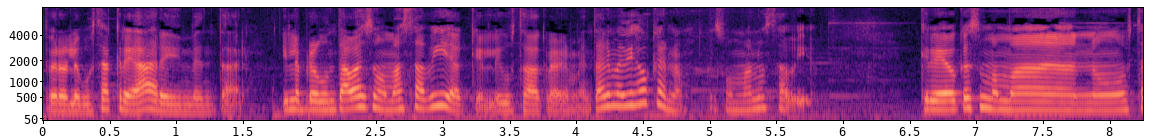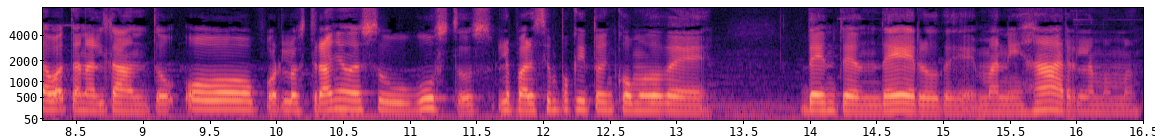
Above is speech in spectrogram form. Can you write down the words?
Pero le gusta crear e inventar. Y le preguntaba si su mamá sabía que le gustaba crear inventar y me dijo que no, que su mamá no sabía. Creo que su mamá no estaba tan al tanto o por lo extraño de sus gustos le pareció un poquito incómodo de, de entender o de manejar la mamá.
